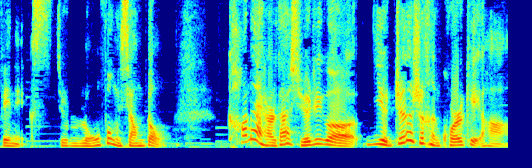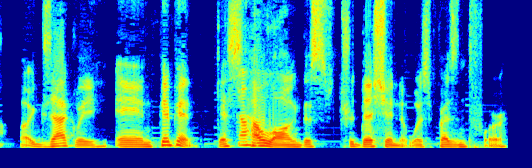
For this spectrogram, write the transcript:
phoenix，就是龙凤相斗。康奈尔大学这个也真的是很 quirky 哈。Uh, exactly. And Pian Pian, guess how long this tradition was present for?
